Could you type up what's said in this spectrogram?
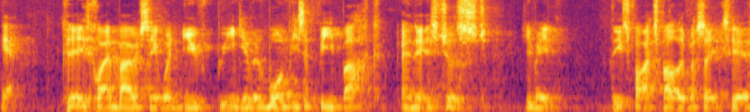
Yeah. Because it is quite embarrassing when you've been given one piece of feedback and it's just you made these five spelling mistakes here.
